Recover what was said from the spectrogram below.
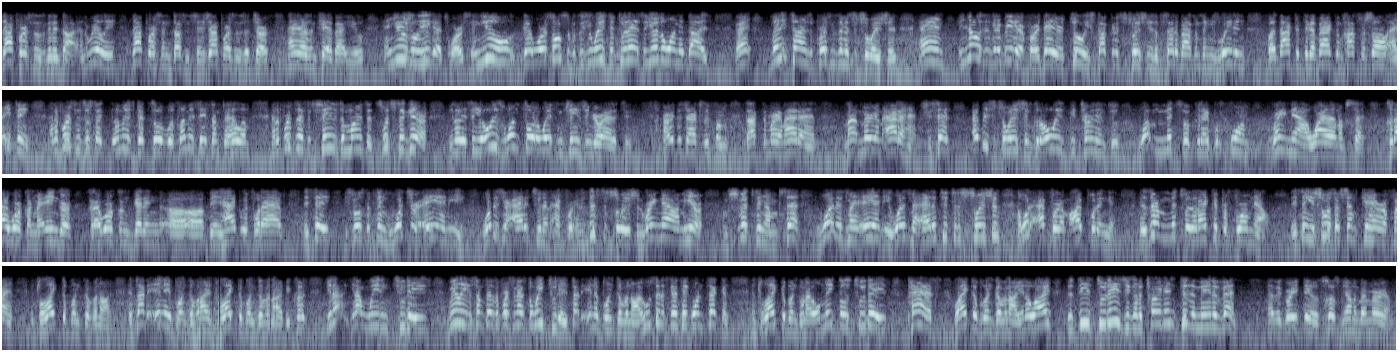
that person is going to die. And really, that person doesn't change. That person's a jerk, and he doesn't care about you. And usually he gets worse, and you get worse also because you wasted two days, so you're the one that dies right? Many times a person's in a situation and he knows he's going to be there for a day or two. He's stuck in a situation. He's upset about something. He's waiting for a doctor to get back to him, chas anything. And the person's just like, let me just get this over with. Let me say something to him. And the person has to change the mindset, switch the gear. You know, they say you're always one thought away from changing your attitude. I heard this actually from Dr. Miriam Adahan. Miriam Adahan. She said, every situation could always be turned into what mitzvah could I perform right now while I'm upset? Could I work on my anger? Could I work on getting, uh, uh, being happy with what I have? They say you're supposed to think, what's your A and E? What is your attitude and effort? In this situation, right now I'm here, I'm schwitzing, I'm upset. What is my A and E? What is my attitude to the situation? And what effort am I putting in? Is there a mitzvah that I could perform now? They say Yeshua Hashem K'heref Ayin. It's like the blink of an eye. It's not in a blink of an eye. It's like the blink of an eye because you're not you're not waiting two days. Really, sometimes a person has to wait two days. It's not in a blink of an eye. Who said it's going to take one second? It's like a blink of an eye. We'll make those two days pass like a blink of an eye. You know why? Because these two days you're going to turn into the main event. Have a great day. Let's by Miriam.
